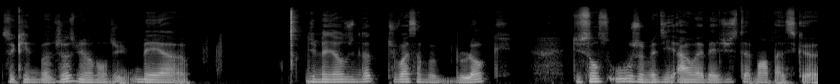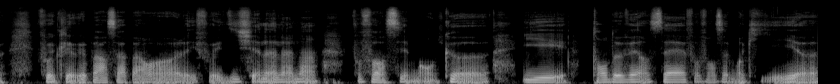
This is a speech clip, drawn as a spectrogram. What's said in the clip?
ce qui est une bonne chose, bien entendu. Mais d'une manière ou d'une autre, tu vois, ça me bloque. Du sens où je me dis, ah ouais, ben justement, parce que il faut éclairer par sa parole, il faut édifier, nanana. Faut forcément que il y ait tant de versets, faut forcément qu'il y ait euh,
